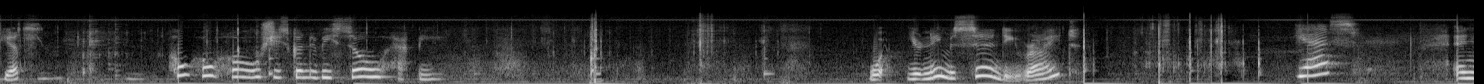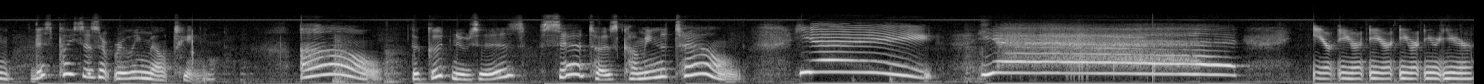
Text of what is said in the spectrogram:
Yes. Ho ho ho, she's gonna be so happy. What? Your name is Sandy, right? Yes. And this place isn't really melting. The good news is Santa's coming to town. Yay! Yay! Ear, ear, ear, ear, ear, ear.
